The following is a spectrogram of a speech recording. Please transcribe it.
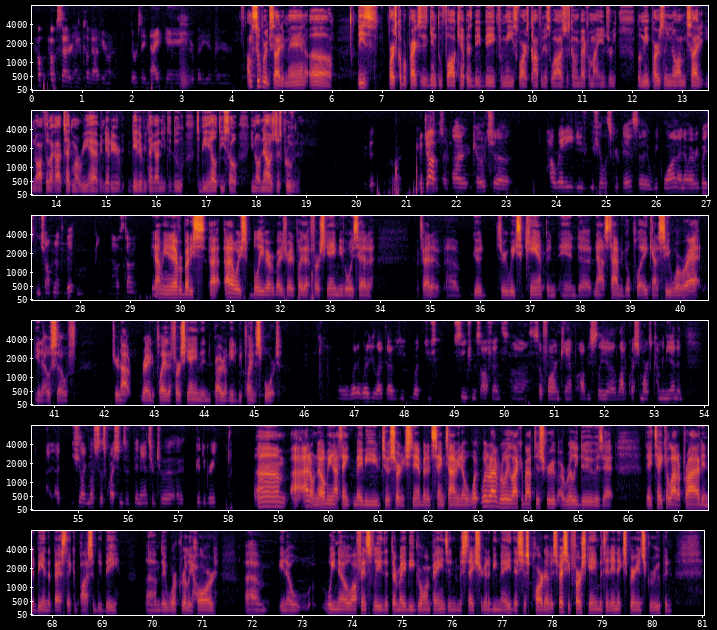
how, how excited are you to come out here on a Thursday night game? Mm. Everybody in there. I'm super excited, man. Uh, these first couple practices, getting through fall camp has been big for me as far as confidence wise, just coming back from my injury. But me personally, you know, I'm excited. You know, I feel like I attacked my rehab and did did everything I need to do to be healthy. So, you know, now it's just proving it. Good? Job. Uh, Coach, uh, how ready do you, you feel this group is? Uh, week one, I know everybody's been chomping at the bit, and now it's time. Yeah, I mean everybody's. I, I always believe everybody's ready to play that first game. You've always had a, I've had a, a good three weeks of camp, and and uh, now it's time to go play and kind of see where we're at. You know, so if if you're not ready to play the first game, then you probably don't need to be playing the sport. Uh, what, what did you like that? You, what you've seen from this offense uh, so far in camp? Obviously, a lot of question marks coming in, and I, I feel like most of those questions have been answered to a, a good degree. Um, I, I don't know. I mean, I think maybe to a certain extent, but at the same time, you know, what what I really like about this group, I really do, is that they take a lot of pride into being the best they can possibly be. Um, they work really hard. um, you know, we know offensively that there may be growing pains and mistakes are going to be made. That's just part of it, especially first game with an inexperienced group and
